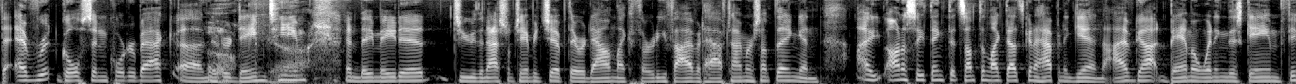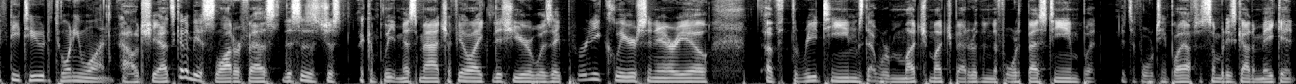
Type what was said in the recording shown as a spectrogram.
the Everett Golson quarterback uh, Notre Oh, Dame team and they made it to the national championship. They were down like 35 at halftime or something. And I honestly think that something like that's going to happen again. I've got Bama winning this game 52 to 21. Ouch. Yeah, it's going to be a slaughter fest. This is just a complete mismatch. I feel like this year was a pretty clear scenario of three teams that were much, much better than the fourth best team, but it's a 14 playoff, so somebody's got to make it.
